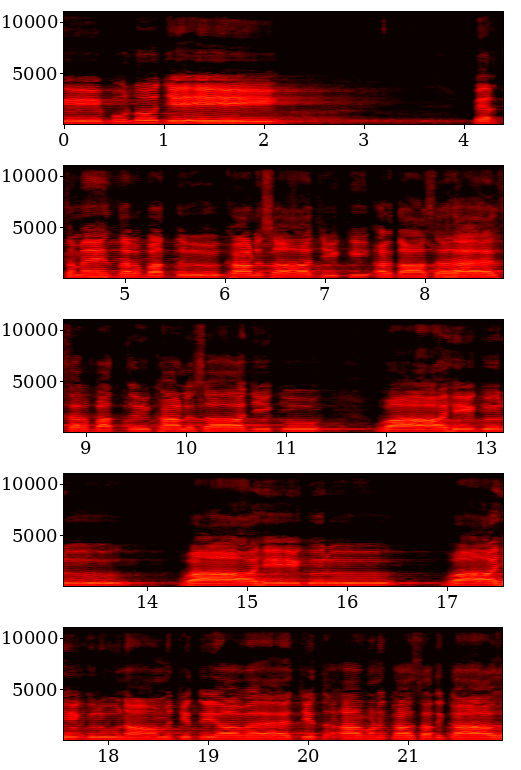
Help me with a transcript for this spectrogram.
ਕੇ ਬੋਲੋ ਜੀ। ਪਿਥ ਮੈਂ ਸਰਬਤ ਖਾਲਸਾ ਜੀ ਕੀ ਅਰਦਾਸ ਹੈ, ਸਰਬਤ ਖਾਲਸਾ ਜੀ ਕੋ। ਵਾਹਿਗੁਰੂ ਵਾਹਿਗੁਰੂ ਵਾਹਿਗੁਰੂ ਨਾਮ ਚਿਤ ਆਵੈ, ਚਿਤ ਆਵਣ ਕਾ ਸਦਕਾ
